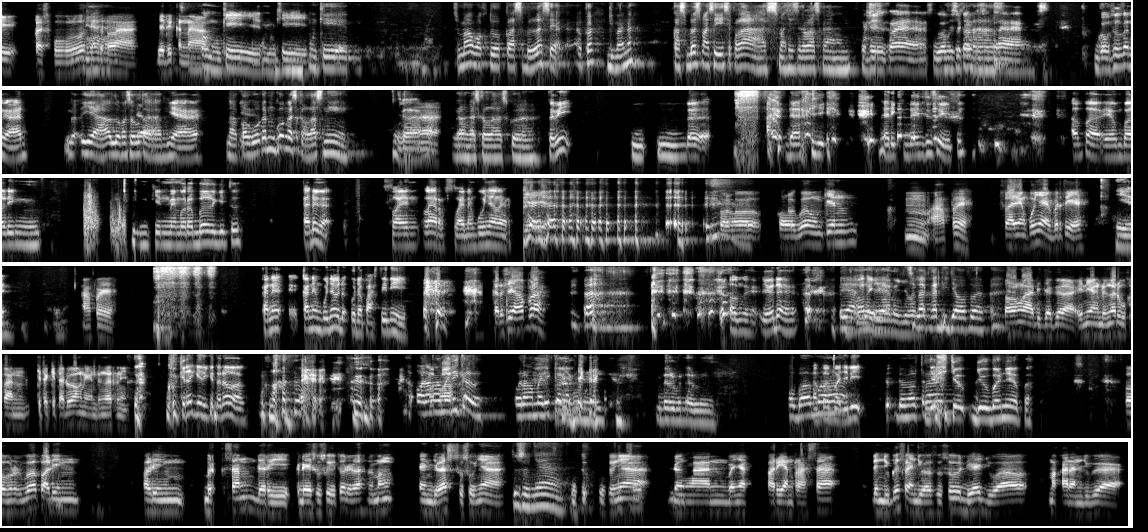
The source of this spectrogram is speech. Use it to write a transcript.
kelas 10 Ya. setelah jadi kena Oh mungkin, mungkin. Mungkin. Cuma waktu kelas 11 ya, apa gimana? Kelas 11 masih sekelas, masih sekelas kan. Masih sekelas. Gue masih Masih sekelas. Masih sekelas. Gue masih Sultan kan? Nggak, iya, lu sama Sultan. Iya. Nah, kalau gue kan gue nggak sekelas nih. Enggak. nah, Nggak nggak sekelas gue. Tapi da- dari dari kedai susu itu apa yang paling mungkin memorable gitu? Ada nggak? Selain ler, selain yang punya ler. kalau kalau gue mungkin hmm apa ya selain yang punya ya berarti ya Iya. apa ya Kan yang- kan yang punya udah udah pasti nih. karena siapa Oh enggak, ya udah. Iya, Gimana, iya. gimana, gimana? Silakan dijawab lah. tolonglah dijaga lah ini yang dengar bukan kita kita doang nih yang dengar nih Gue kira gini kita doang. Orang Amerika loh. Orang Amerika. Bener bener. bener. Obama, Apa apa jadi Donald Trump. jadi jawab- jawabannya apa? kalau menurut gue paling paling berkesan dari kedai susu itu adalah memang yang jelas susunya susunya. Susu- susunya dengan banyak varian rasa dan juga selain jual susu dia jual makanan juga.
